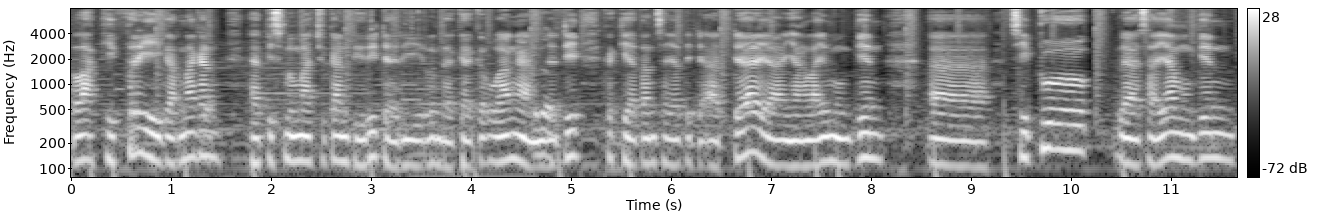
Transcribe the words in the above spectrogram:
lagi free karena kan habis memajukan diri dari lembaga keuangan Betul. jadi kegiatan saya tidak ada ya yang lain mungkin uh, sibuk lah saya mungkin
